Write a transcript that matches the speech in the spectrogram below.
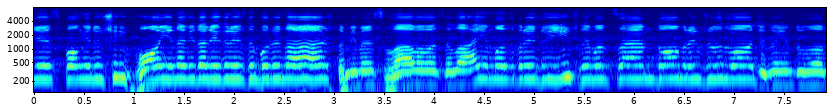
Раді сповні душі воїна віддалі Христи Боже наш, тобі ми славу висилаємо з предвічним Отцем, добрим животворцем Твоїм Духом,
